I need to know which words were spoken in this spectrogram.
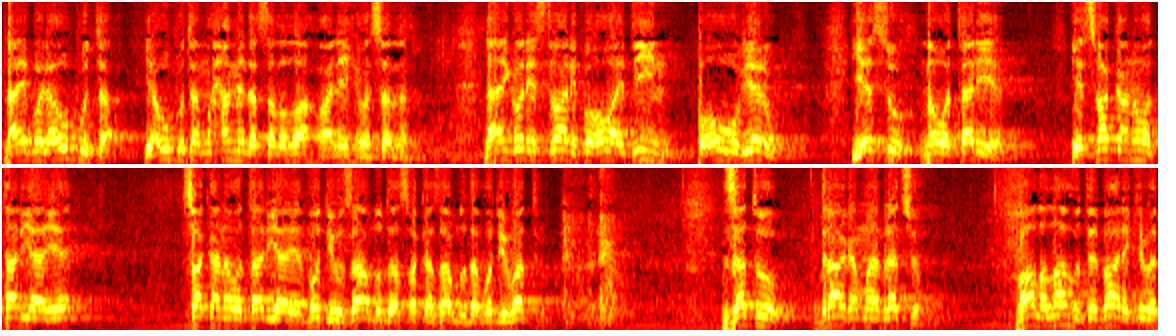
Najbolja uputa je uputa Muhammeda sallallahu alaihi wa sallam. Najgore stvari po ovaj din, ovu vjeru, jesu novotarije. Jer svaka novotarija je svaka novotarija je vodi u zabludu, a svaka zabluda vodi u vatru. Zato, draga moja braćo, hvala Allahu te bareke ve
